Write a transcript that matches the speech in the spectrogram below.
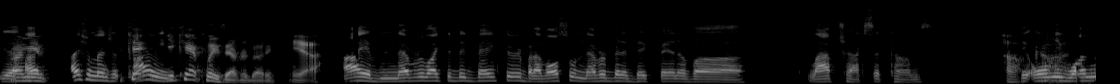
Yeah, I mean, I, I should mention you can't I you can't please everybody. Yeah. I have never liked the Big Bang Theory, but I've also never been a big fan of uh laugh track sitcoms. Oh, the only one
